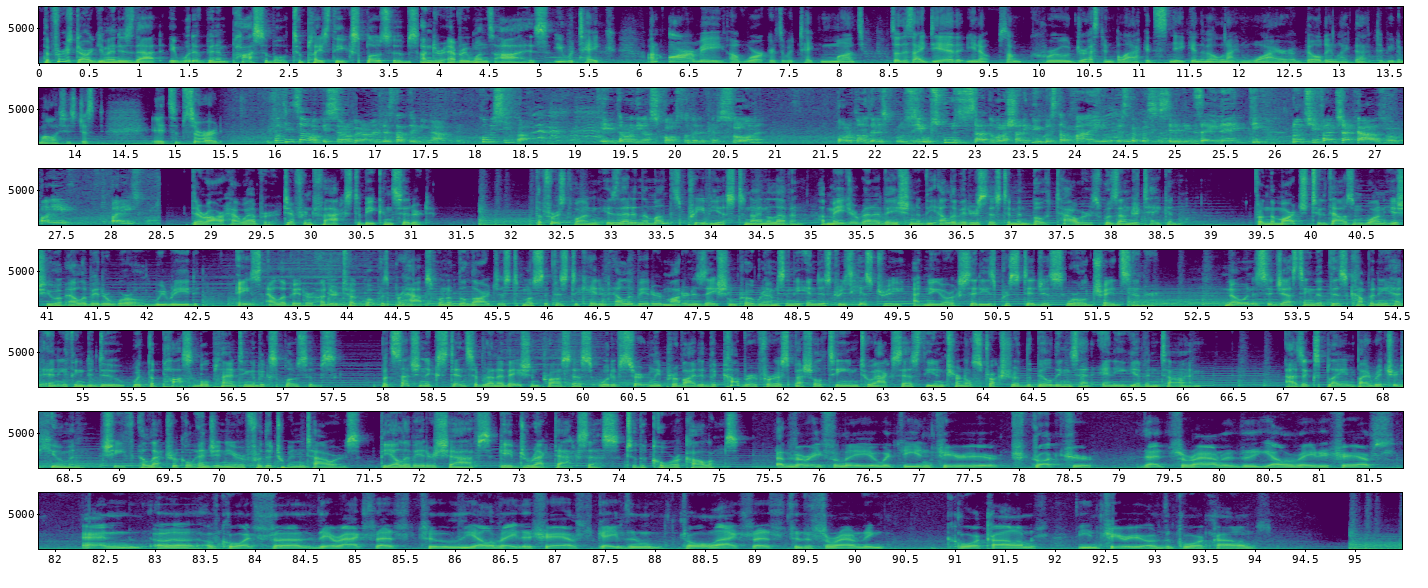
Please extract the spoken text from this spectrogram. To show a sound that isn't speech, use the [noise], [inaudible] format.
The first argument is that it would have been impossible to place the explosives under everyone's eyes. It would take an army of workers, it would take months. So this idea that, you know, some crew dressed in black could sneak in the middle of the night and wire a building like that to be demolished is just, it's absurd. Ipotizziamo che siano veramente state minate. Come si fa? Entrano di nascosto delle persone, portano dell'esplosivo. Scusi, sa, devo lasciare qui questa, mai, questa, questa serie di zainetti. Non ci faccia caso, poi spariscono. There are, however, different facts to be considered. The first one is that in the months previous to 9 11, a major renovation of the elevator system in both towers was undertaken. From the March 2001 issue of Elevator World, we read ACE Elevator undertook what was perhaps one of the largest, most sophisticated elevator modernization programs in the industry's history at New York City's prestigious World Trade Center. No one is suggesting that this company had anything to do with the possible planting of explosives but such an extensive renovation process would have certainly provided the cover for a special team to access the internal structure of the buildings at any given time. As explained by Richard Humenn, Chief Electrical Engineer for the Twin Towers, the elevator shafts gave direct access to the core columns. I'm very familiar with the interior structure that surrounded the elevator shafts and uh, of course, uh, their access to the elevator shafts gave them total access to the surrounding core columns, the interior of the core columns.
